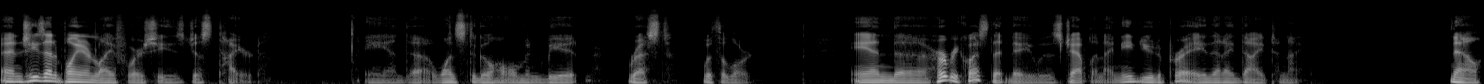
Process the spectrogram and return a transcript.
and she's at a point in her life where she's just tired and uh, wants to go home and be at rest with the Lord. And uh, her request that day was, Chaplain, I need you to pray that I die tonight. Now,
